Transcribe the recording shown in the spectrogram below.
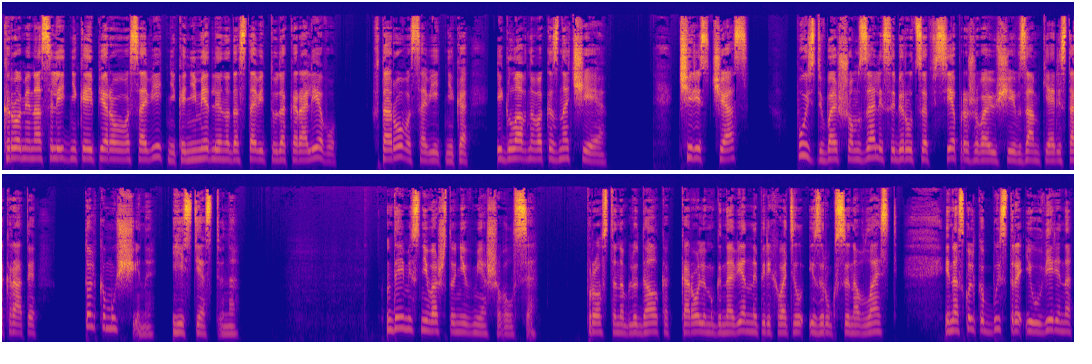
«Кроме наследника и первого советника, немедленно доставить туда королеву, второго советника и главного казначея. Через час пусть в большом зале соберутся все проживающие в замке аристократы, только мужчины, естественно. Демис ни во что не вмешивался. Просто наблюдал, как король мгновенно перехватил из рук сына власть и насколько быстро и уверенно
